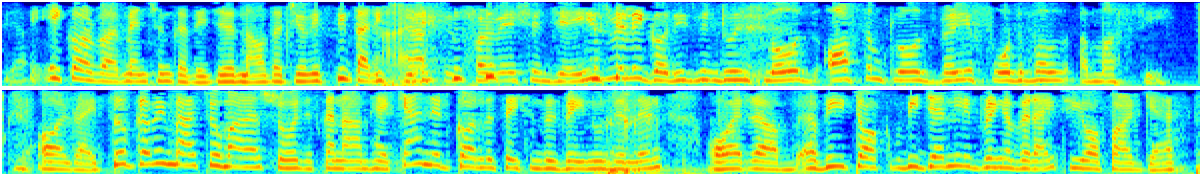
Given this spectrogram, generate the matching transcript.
Yeah. एक और बार mention कर now that you're इतनी तारीफ की. I have to. Parvation Jain, he's really good. He's been doing clothes, awesome clothes, very affordable, a must see. All right. So coming back to our show जिसका नाम है Candid Conversations with Renu Dillon or uh, we talk we generally bring a variety of our guests.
